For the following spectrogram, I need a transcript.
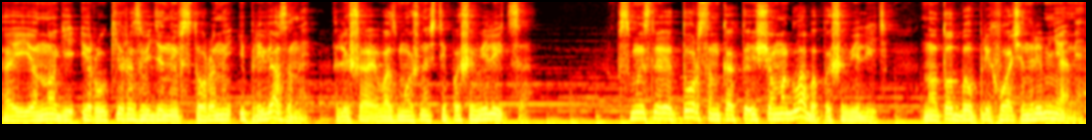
а ее ноги и руки разведены в стороны и привязаны, лишая возможности пошевелиться. В смысле, торсом как-то еще могла бы пошевелить, но тот был прихвачен ремнями.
